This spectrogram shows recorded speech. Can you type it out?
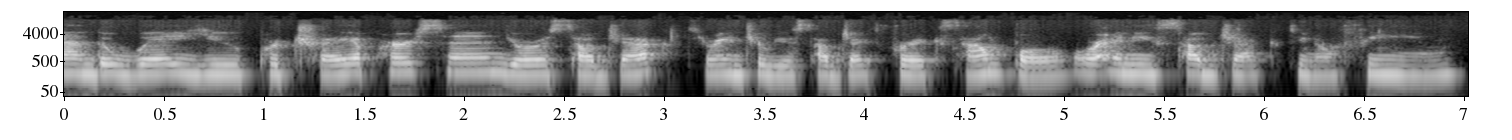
and the way you portray a person your subject your interview subject for example or any subject you know theme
